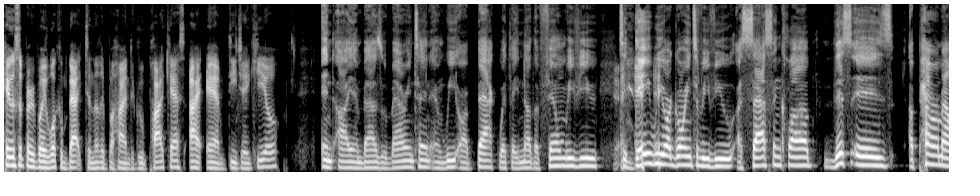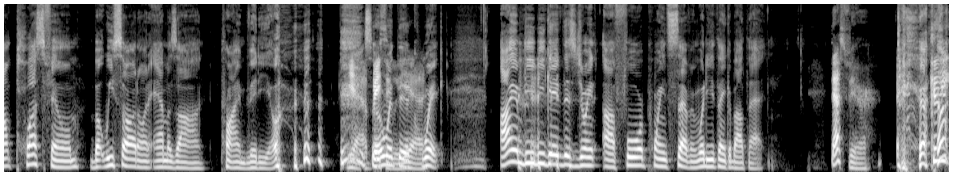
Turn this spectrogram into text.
Hey, what's up, everybody? Welcome back to another Behind the Groove podcast. I am DJ Keo. And I am Basil Barrington, and we are back with another film review. Today, we are going to review Assassin Club. This is a Paramount Plus film, but we saw it on Amazon Prime Video. Yeah, so it went there yeah. quick. IMDb gave this joint a 4.7. What do you think about that? That's fair. Because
